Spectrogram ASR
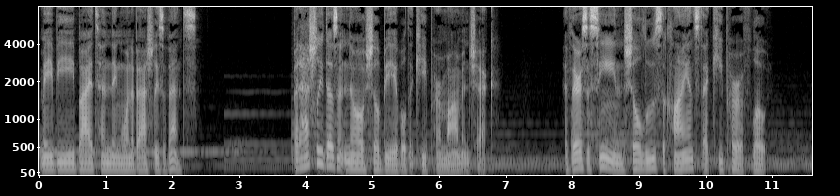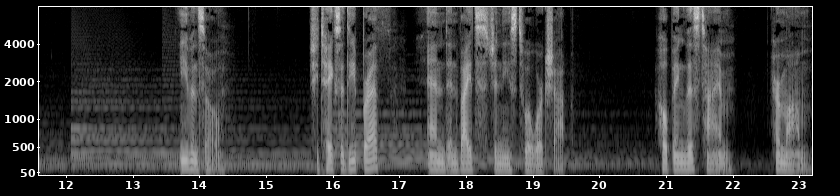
maybe by attending one of Ashley's events. But Ashley doesn't know if she'll be able to keep her mom in check. If there's a scene, she'll lose the clients that keep her afloat. Even so, she takes a deep breath and invites Janice to a workshop, hoping this time her mom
